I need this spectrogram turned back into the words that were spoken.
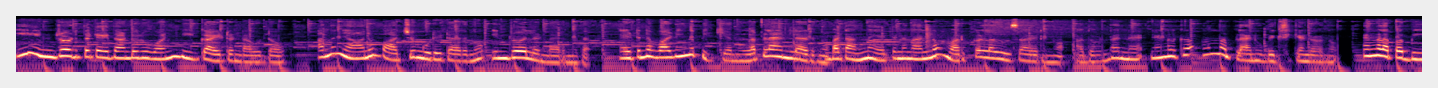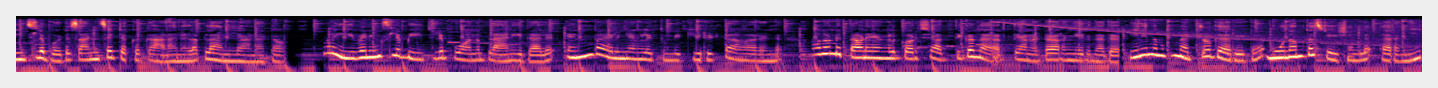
ഈ ഇൻട്രോ എടുത്തിട്ട് ഏതാണ്ട് ഒരു വൺ വീക്ക് ആയിട്ടുണ്ടാവും കേട്ടോ. അന്ന് ഞാനും പാച്ചും കൂടിയിട്ടായിരുന്നു ഇൻട്രോയിലുണ്ടായിരുന്നത് ഏട്ടനെ വഴിയിൽ നിന്ന് പിക്ക് ചെയ്യാനുള്ള പ്ലാനിലായിരുന്നു ബട്ട് അന്ന് ഏട്ടന് നല്ല വർക്കുള്ള ദിവസമായിരുന്നു. അതുകൊണ്ട് തന്നെ ഞങ്ങൾക്ക് അന്ന് പ്ലാൻ ഉപേക്ഷിക്കേണ്ടി വന്നു. ഞങ്ങളപ്പോൾ ബീച്ചിൽ പോയിട്ട് സൺസെറ്റ് ഒക്കെ കാണാനുള്ള പ്ലാനിലാണ് കേട്ടോ ഞങ്ങൾ ഈവനിങ്സിൽ ബീച്ചിൽ പോകാമെന്ന് പ്ലാൻ ചെയ്താൽ എന്തായാലും ഞങ്ങൾ എത്തുമ്പോഴേക്ക് ഇരുട്ടാവാറുണ്ട്. അതുകൊണ്ട് ഇത്തവണ ഞങ്ങൾ കുറച്ച് അധികം നേരത്തെയാണ് കേട്ടോ ഇറങ്ങിയിരുന്നത്. ഇനി നമുക്ക് മെട്രോ കയറിയിട്ട് മൂന്നാമത്തെ സ്റ്റേഷനിൽ ഇറങ്ങി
